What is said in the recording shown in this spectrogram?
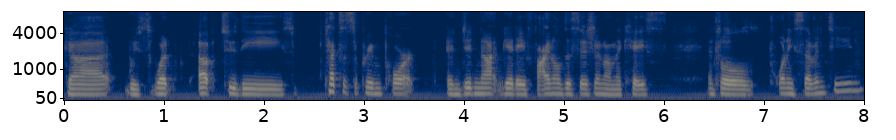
Got we went up to the Texas Supreme Court and did not get a final decision on the case until 2017.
